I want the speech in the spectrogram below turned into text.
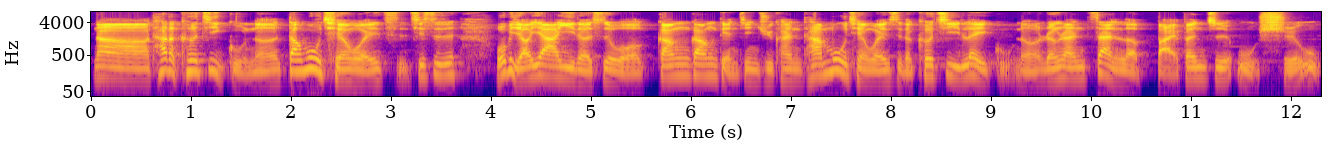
那它的科技股呢？到目前为止，其实我比较讶异的是，我刚刚点进去看，它目前为止的科技类股呢，仍然占了百分之五十五。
